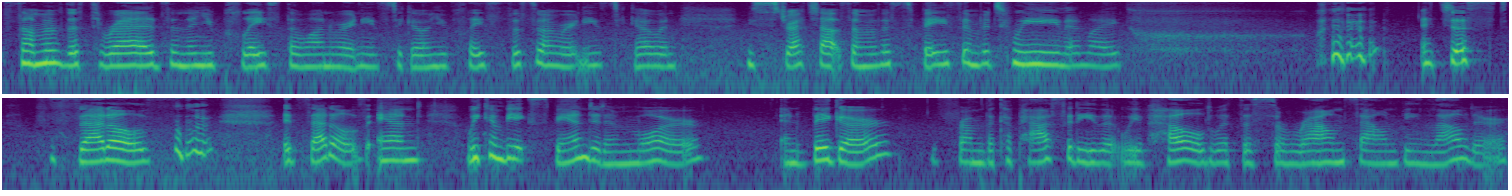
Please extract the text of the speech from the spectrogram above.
some of the threads, and then you place the one where it needs to go, and you place this one where it needs to go, and you stretch out some of the space in between, and like it just settles. it settles, and we can be expanded and more and bigger from the capacity that we've held with the surround sound being louder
